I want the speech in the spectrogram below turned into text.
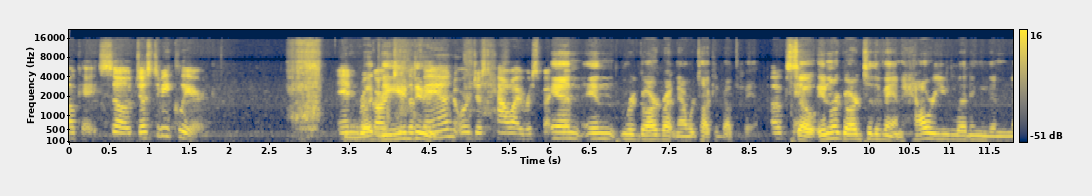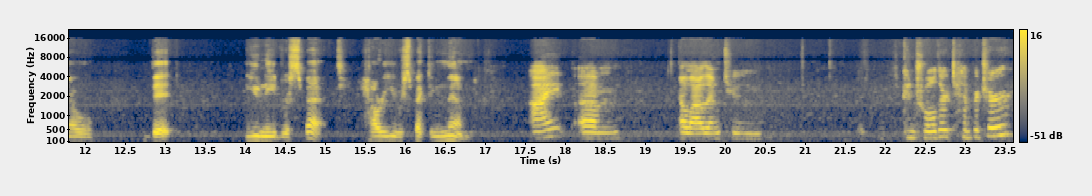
Okay. So just to be clear, in What regard to the do? van, or just how I respect And in regard, right now, we're talking about the van. Okay. So, in regard to the van, how are you letting them know that you need respect? How are you respecting them? I um allow them to control their temperature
